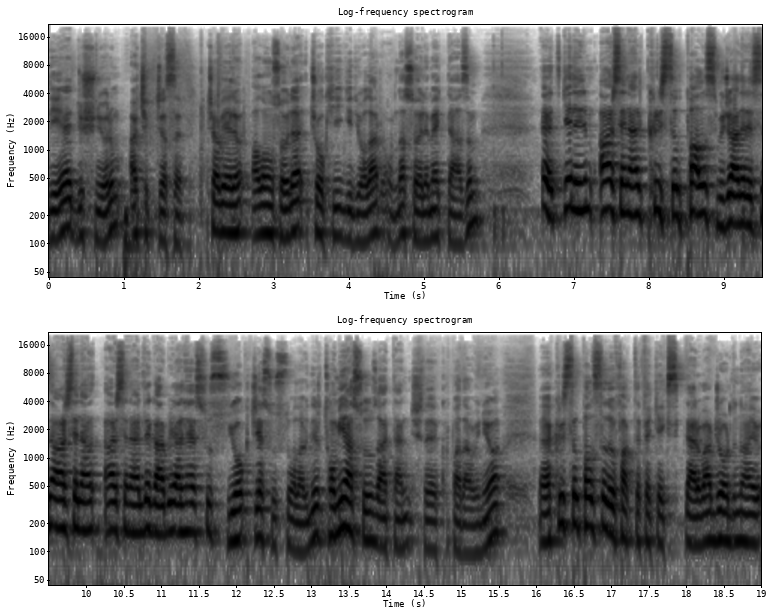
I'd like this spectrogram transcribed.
diye düşünüyorum açıkçası. Xabi Alonso ile çok iyi gidiyorlar. Onu da söylemek lazım. Evet gelelim Arsenal Crystal Palace mücadelesine. Arsenal Arsenal'de Gabriel Jesus yok. Jesus da olabilir. Tomiyasu zaten işte kupada oynuyor. Ee, Crystal Palace'ta da ufak tefek eksikler var. Jordan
